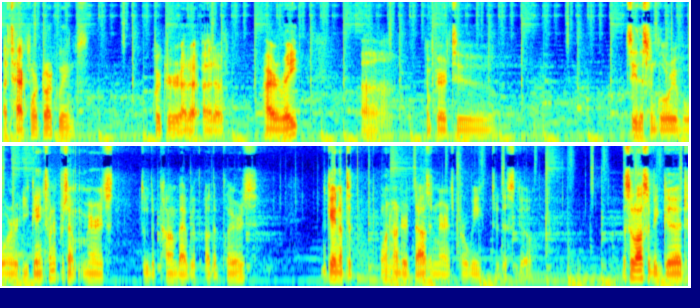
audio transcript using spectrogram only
attack more Darklings quicker at a at a higher rate. Uh, compared to see this in Glory of War, you gain 20% merits through the combat with other players. Gain up to 100,000 merits per week through this skill. This would also be good,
